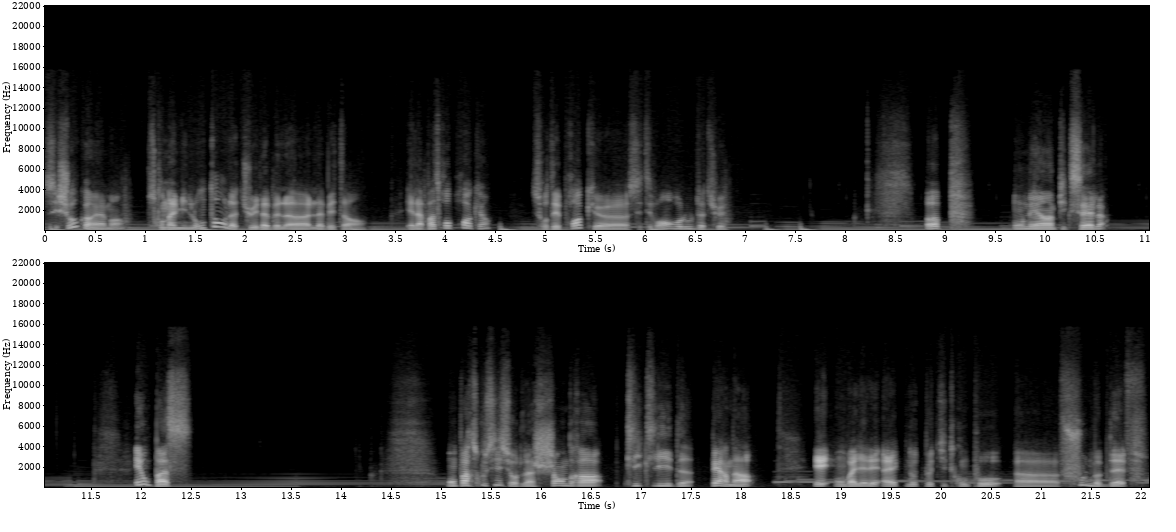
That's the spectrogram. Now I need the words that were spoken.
C'est chaud quand même, hein. Parce qu'on a mis longtemps à tuer la, la, bêta. Hein. Elle a pas trop proc, hein. Sur des procs, c'était vraiment relou de la tuer. Hop, on met un pixel. Et on passe. On part ce coup-ci sur de la Chandra Click Lead Perna. Et on va y aller avec notre petite compo euh, full mob def.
